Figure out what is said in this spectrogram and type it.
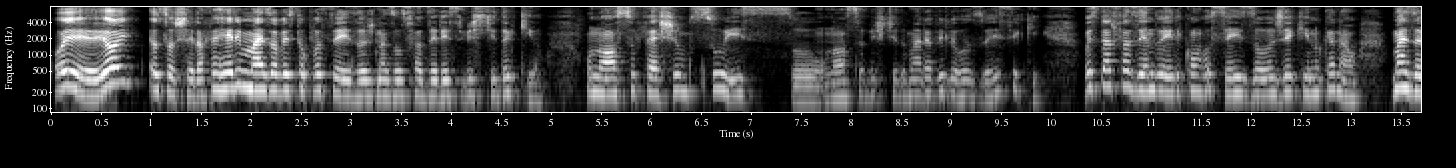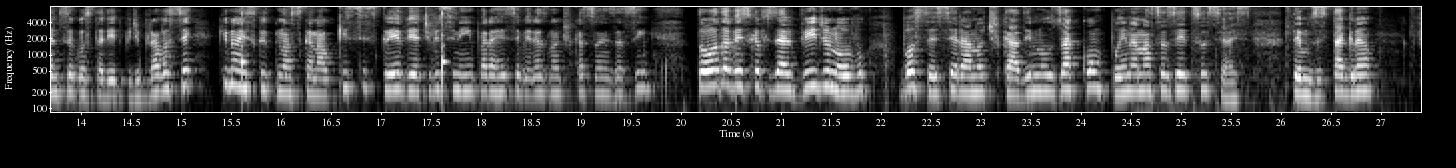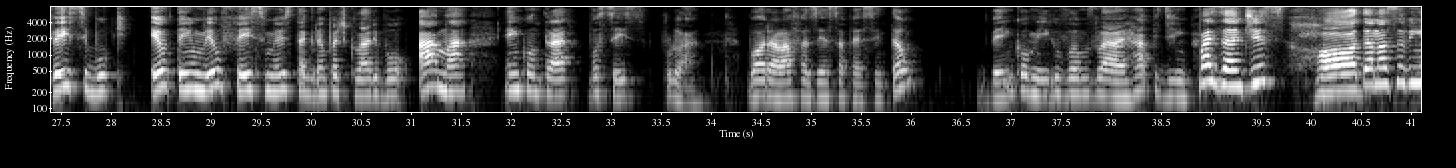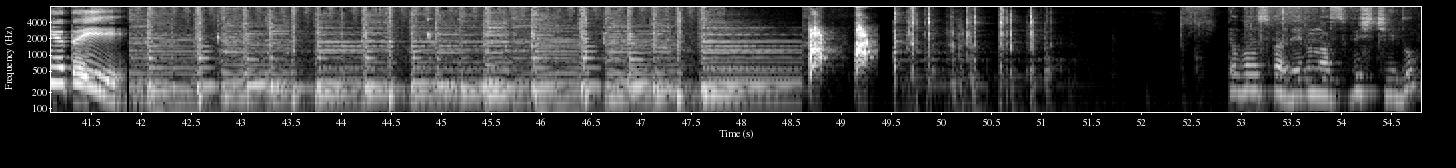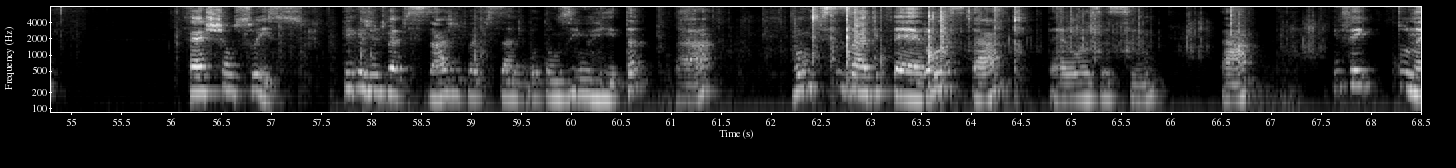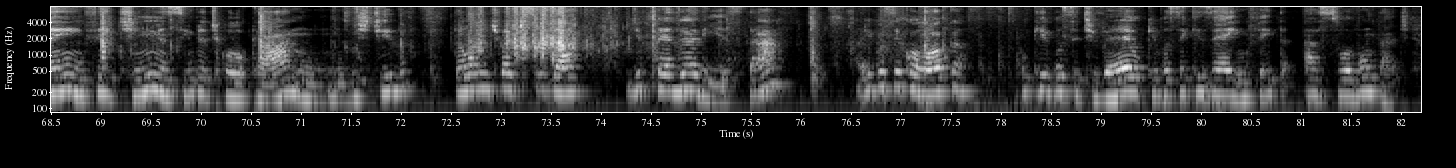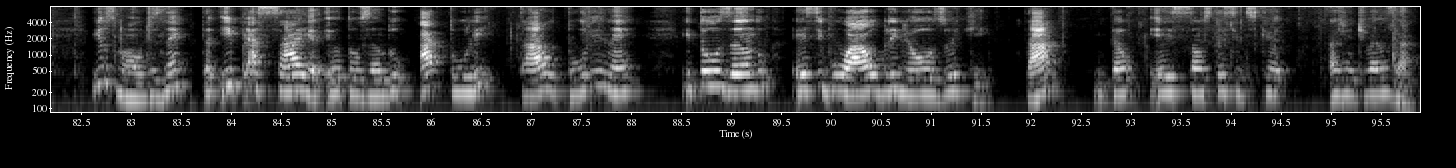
Oi, oi, oi, eu sou Sheila Ferreira e mais uma vez estou com vocês. Hoje nós vamos fazer esse vestido aqui, ó. O nosso fashion suíço, o nosso vestido maravilhoso, esse aqui. Vou estar fazendo ele com vocês hoje aqui no canal. Mas antes eu gostaria de pedir para você que não é inscrito no nosso canal, que se inscreva e ative o sininho para receber as notificações assim. Toda vez que eu fizer vídeo novo, você será notificado e nos acompanhe nas nossas redes sociais. Temos Instagram, Facebook, eu tenho meu Face, meu Instagram particular e vou amar encontrar vocês por lá. Bora lá fazer essa peça então? Vem comigo, vamos lá, é rapidinho. Mas antes, roda a nossa vinheta aí. Então, vamos fazer o nosso vestido fashion suíço. O que, que a gente vai precisar? A gente vai precisar de botãozinho Rita, tá? Vamos precisar de pérolas, tá? Pérolas assim, tá? Enfeito, né? Enfeitinho, assim, pra te colocar no, no vestido. Então, a gente vai precisar de pedrarias, tá? Aí, você coloca o que você tiver, o que você quiser, enfeita a sua vontade. E os moldes, né? E pra saia, eu tô usando a tule, tá? O tule, né? E tô usando esse voal brilhoso aqui, tá? Então, esses são os tecidos que a gente vai usar.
